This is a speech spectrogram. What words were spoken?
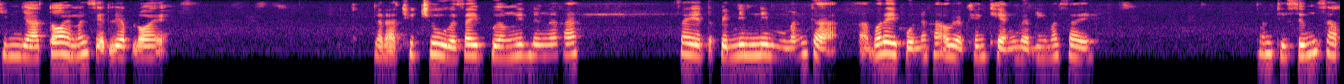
กินยาต่อให้มันเสร็จเรียบร้อย กระดาษทิชชู่ก็ใส่เปลืองนิดนึงนะคะ ใส่แต่เป็นนิ่มๆมันก็อ่าบ่ได้ผลนะคะ เอาแบบแข็งๆแบบนี้มาใส่ มันสิซึมซับ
